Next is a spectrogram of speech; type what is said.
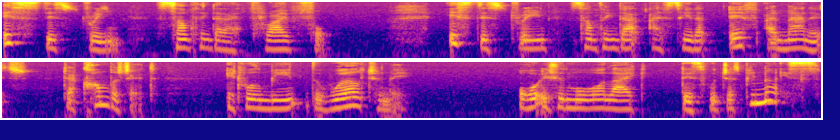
is this dream something that I thrive for? Is this dream something that I see that if I manage to accomplish it, it will mean the world to me? Or is it more like this would just be nice?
